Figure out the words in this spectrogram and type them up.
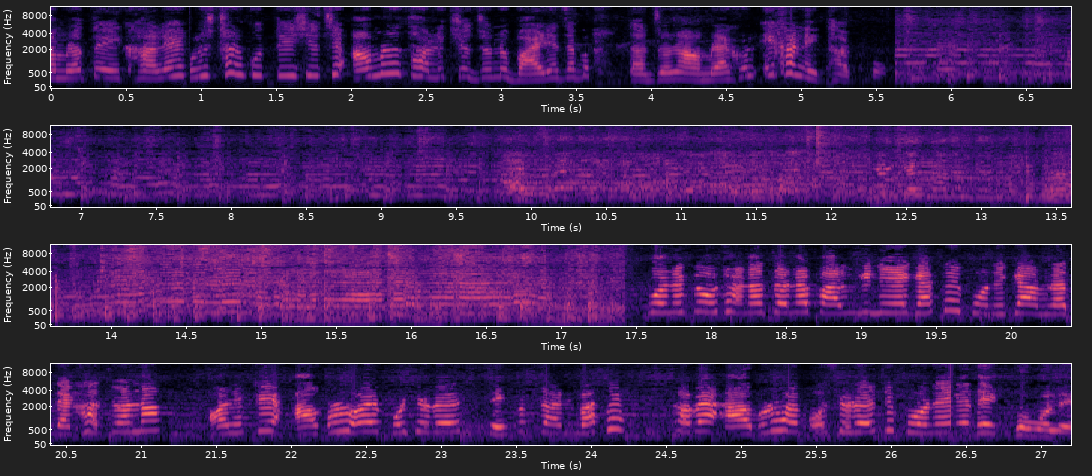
আমরা তো এখানে অনুষ্ঠান করতে এসেছি। আমরা তাহলে জন্য বাইরে যাব, তার জন্য আমরা এখন এখানেই থাকব। ফোনেকে ওঠানোর জন্য পালকি নিয়ে গেছে, ফোনেকে আমরা দেখার জন্য। অনেকে আগ্রহ হয়ে বসে রয়েছে, দেখুন চারিপাশে। সবাই আগ্রহ হয়ে বসে রয়েছে, ফোনেকে দেখব বলে।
